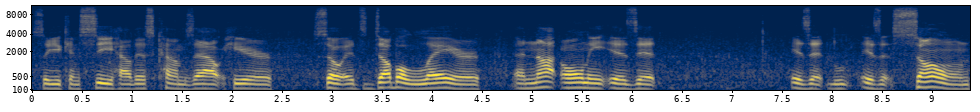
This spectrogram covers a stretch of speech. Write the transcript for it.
so you can see how this comes out here so it's double layer and not only is it is it is it sewn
